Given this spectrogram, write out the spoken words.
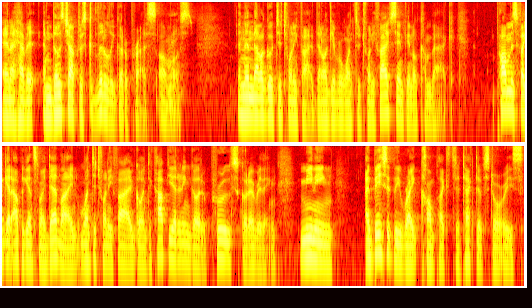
and I have it and those chapters could literally go to press almost. And then that'll go to 25. Then I'll give her 1 through 25, same thing will come back. Problem is if I get up against my deadline, 1 to 25, go into copy editing, go to proofs, go to everything. Meaning I basically write complex detective stories.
